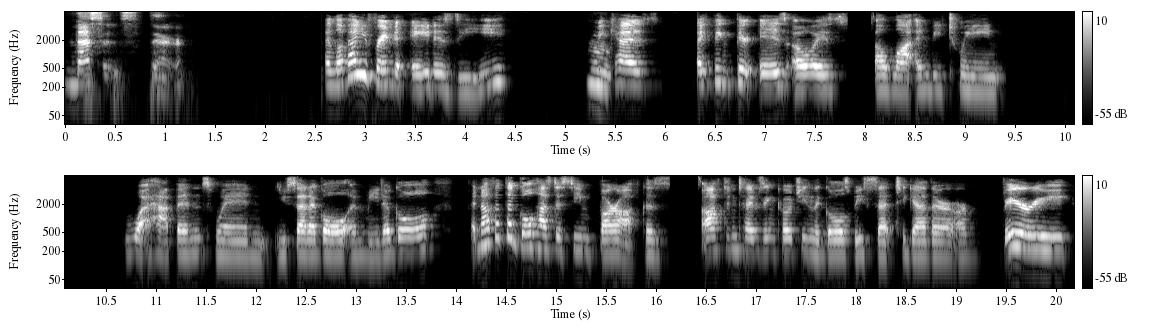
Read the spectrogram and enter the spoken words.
messes there. I love how you framed it A to Z hmm. because I think there is always a lot in between what happens when you set a goal and meet a goal. And not that the goal has to seem far off, because oftentimes in coaching, the goals we set together are very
